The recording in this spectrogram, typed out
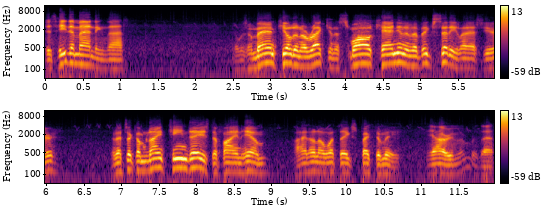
Is he demanding that? There was a man killed in a wreck in a small canyon in a big city last year, and it took them 19 days to find him. I don't know what they expect of me. Yeah, I remember that.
